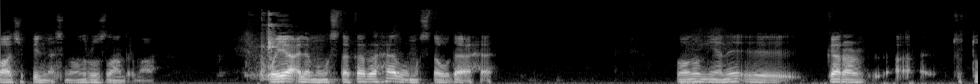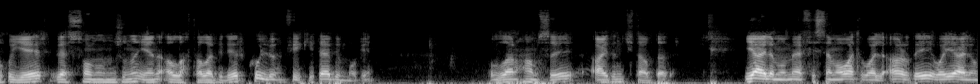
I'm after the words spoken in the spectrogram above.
vacib bilməsin onu ruzlandırmağı. Və ya'lamu mustaqarraha və mustawda'aha. Onun yəni e, qərar tutduğu yer və sonuncunu yəni Allah Taala bilir. Kullun fi kitabin mubin. Bunların hamısı aydın kitabdadır. Ya'lemu mə fis-semavati vel-ardı və ya'lemu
